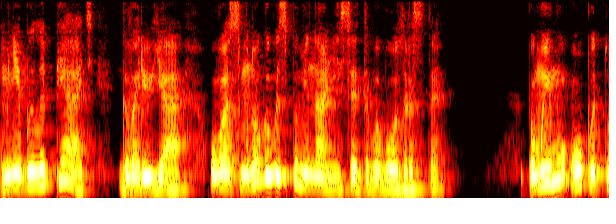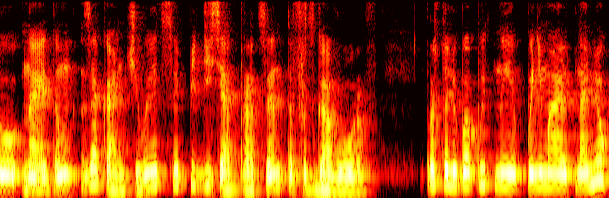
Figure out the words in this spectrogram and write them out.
«Мне было пять», — говорю я. «У вас много воспоминаний с этого возраста?» По моему опыту на этом заканчивается 50% разговоров. Просто любопытные понимают намек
